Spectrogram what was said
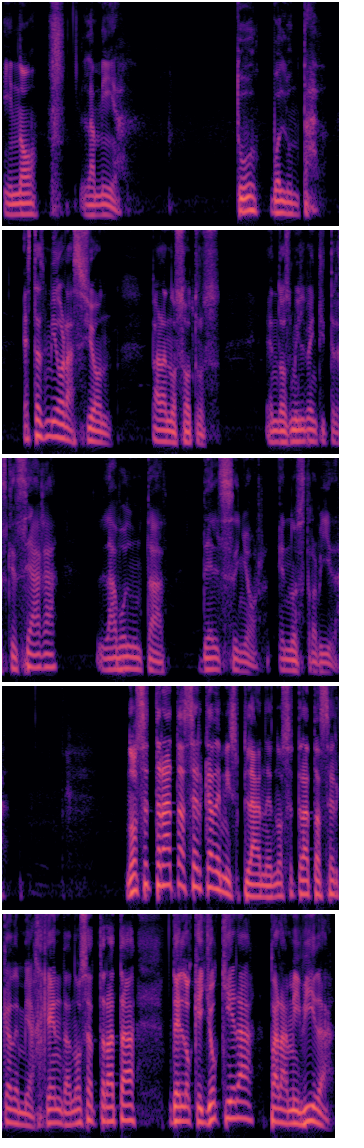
y no la mía. Tu voluntad. Esta es mi oración para nosotros en 2023, que se haga la voluntad del Señor en nuestra vida. No se trata acerca de mis planes, no se trata acerca de mi agenda, no se trata de lo que yo quiera para mi vida.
